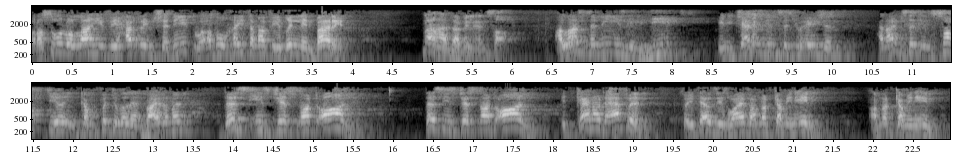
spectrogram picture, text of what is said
رسول الله في حر شديد وأبو خيثمة في ظل بارد ما هذا بالإنصاف Allah's Nabi is in heat, in challenging situations, and I'm sitting soft here in comfortable environment. This is just not on. This is just not on. It cannot happen. So he tells his wife, I'm not coming in. I'm not coming in.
